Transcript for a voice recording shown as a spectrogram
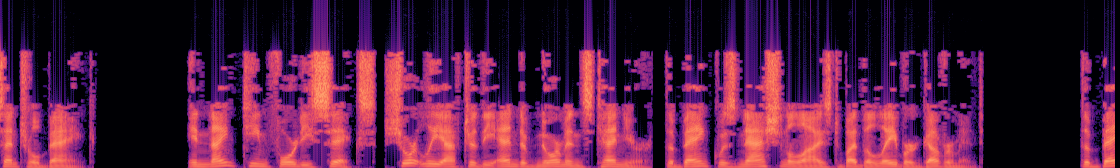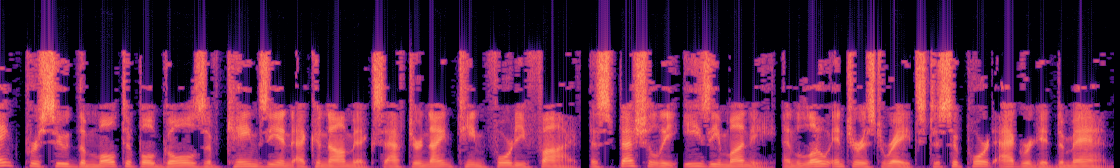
central bank. In 1946, shortly after the end of Norman's tenure, the bank was nationalized by the Labour government. The bank pursued the multiple goals of Keynesian economics after 1945, especially easy money and low interest rates to support aggregate demand.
